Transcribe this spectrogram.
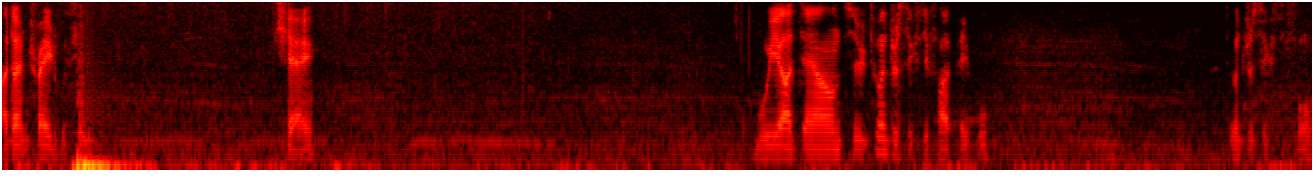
I don't trade with you. Okay. We are down to 265 people. 264.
